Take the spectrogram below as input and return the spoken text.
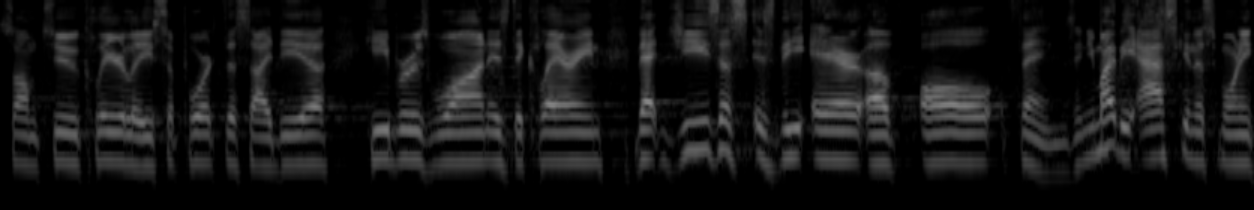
Psalm 2 clearly supports this idea. Hebrews 1 is declaring that Jesus is the heir of all things. And you might be asking this morning,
